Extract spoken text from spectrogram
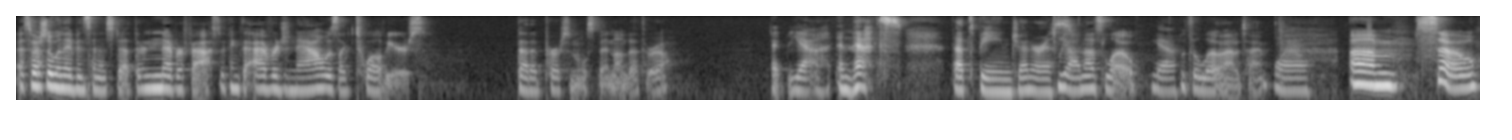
Especially when they've been sentenced to death. They're never fast. I think the average now is like 12 years that a person will spend on death row. It- yeah, and that's that's being generous. Yeah, and that's low. Yeah. It's a low amount of time. Wow. Um, so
